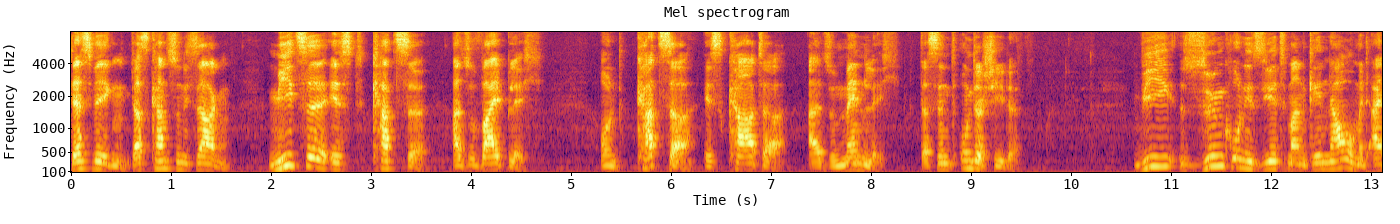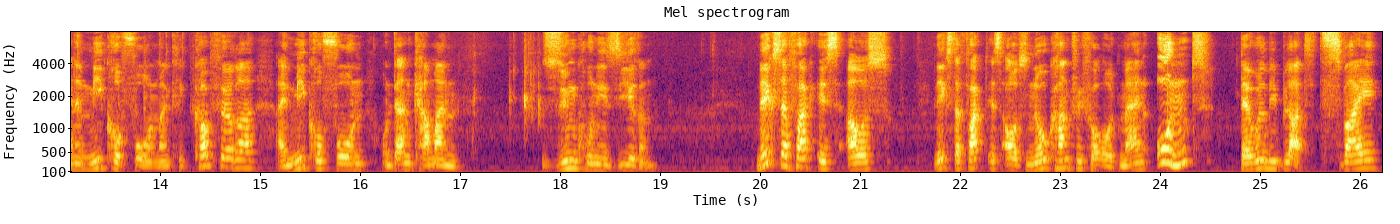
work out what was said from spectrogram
Deswegen, das kannst du nicht sagen. Mieze ist Katze, also weiblich. Und Katzer ist Kater, also männlich. Das sind Unterschiede. Wie synchronisiert man genau mit einem Mikrofon? Man kriegt Kopfhörer, ein Mikrofon und dann kann man synchronisieren. Nächster Fakt ist aus, nächster Fakt ist aus No Country for Old Men und There Will Be Blood. Zwei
